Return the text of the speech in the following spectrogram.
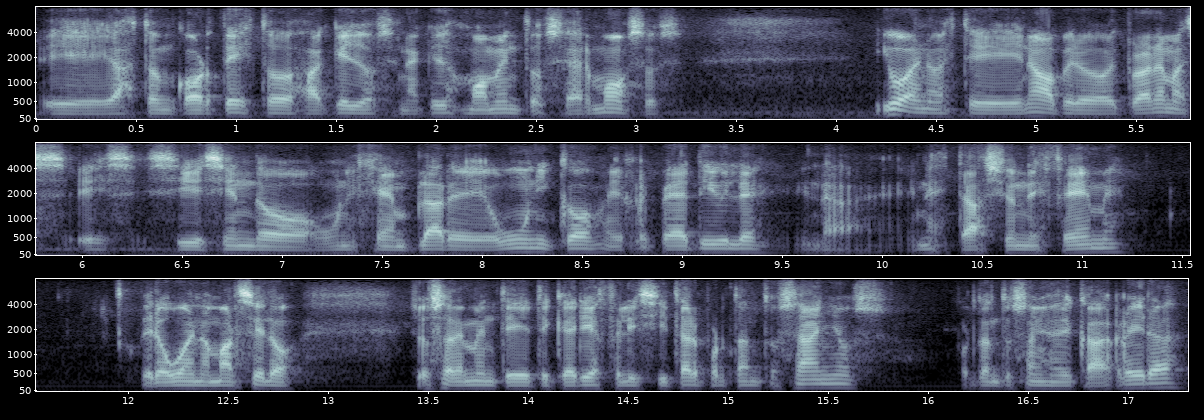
eh, Gastón Cortés, todos aquellos en aquellos momentos hermosos. Y bueno, este, no, pero el programa es- sigue siendo un ejemplar eh, único, irrepetible en la, en la estación de FM. Pero bueno, Marcelo, yo solamente te quería felicitar por tantos años, por tantos años de carrera.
